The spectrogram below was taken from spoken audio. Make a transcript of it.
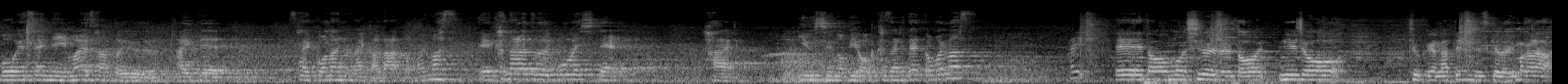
防衛戦に真由さんという相手最高なんじゃないかなと思います、えー、必ず防衛してはい優秀の美を飾りたいと思います。はい。えーともう白いベルト入場曲が鳴ってるんですけど今から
